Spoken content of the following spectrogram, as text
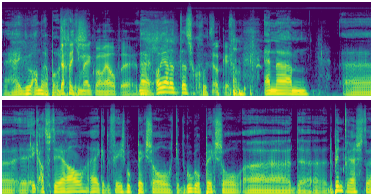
nee, ik doe andere Ik dacht postertjes. dat je mij kwam helpen. Nee, oh ja, dat, dat is ook goed. Oké. En eh, ik adverteer al. Hè. Ik heb de Facebook Pixel, ik heb de Google Pixel, eh, de, de Pinterest eh,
